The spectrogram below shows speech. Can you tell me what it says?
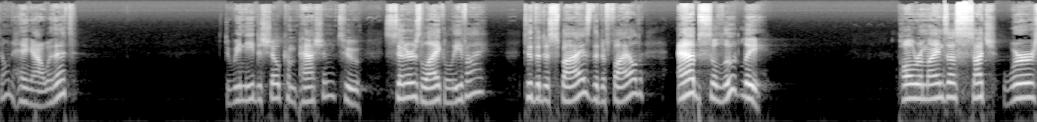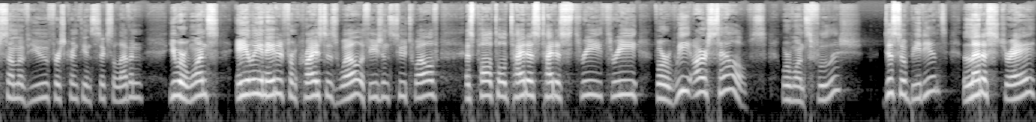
Don't hang out with it. Do we need to show compassion to sinners like Levi? To the despised, the defiled? Absolutely. Paul reminds us, such were some of you, 1 Corinthians 6:11. You were once alienated from Christ as well, Ephesians 2:12. As Paul told Titus, Titus 3 3, for we ourselves were once foolish, disobedient, led astray,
